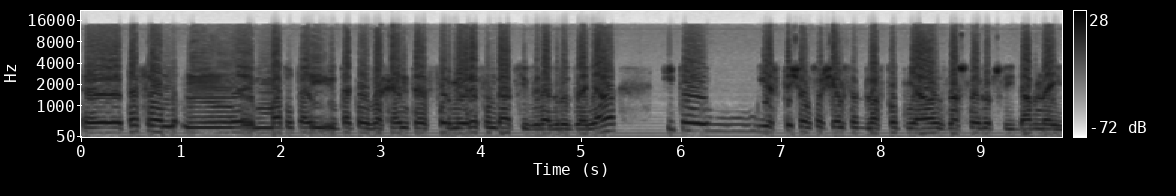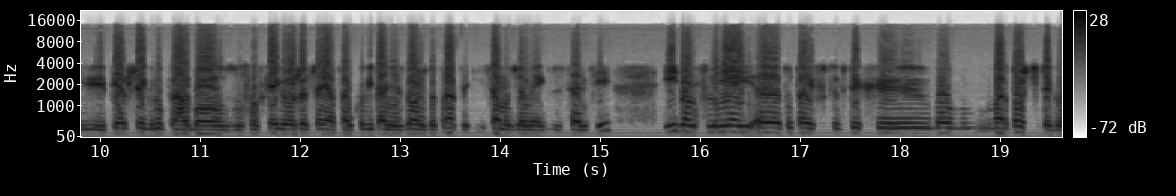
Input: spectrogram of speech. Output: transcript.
e, PEFRON mm, ma tutaj taką zachętę w formie refundacji wynagrodzenia i to jest 1800 dla stopnia znacznego, czyli dawnej pierwszej grupy albo ZUS-owskiego orzeczenia całkowita niezdolność do pracy i samodzielnej egzystencji. Idąc mniej e, tutaj w, w tych e, no, wartości tego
